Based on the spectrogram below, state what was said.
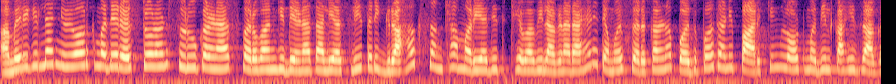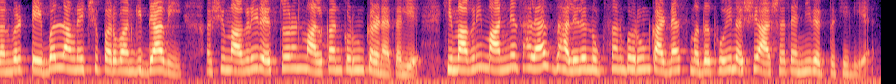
अमेरिकेतल्या न्यूयॉर्कमध्ये रेस्टॉरंट सुरू करण्यास परवानगी देण्यात आली असली तरी ग्राहक संख्या मर्यादित ठेवावी लागणार आहे आणि त्यामुळे सरकारनं पदपथ आणि पार्किंग लॉटमधील काही जागांवर टेबल लावण्याची परवानगी द्यावी अशी मागणी रेस्टॉरंट मालकांकडून करण्यात आली आहे. ही मागणी मान्य झाल्यास झालेलं नुकसान भरून काढण्यास मदत होईल अशी आशा त्यांनी व्यक्त केली आहे.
